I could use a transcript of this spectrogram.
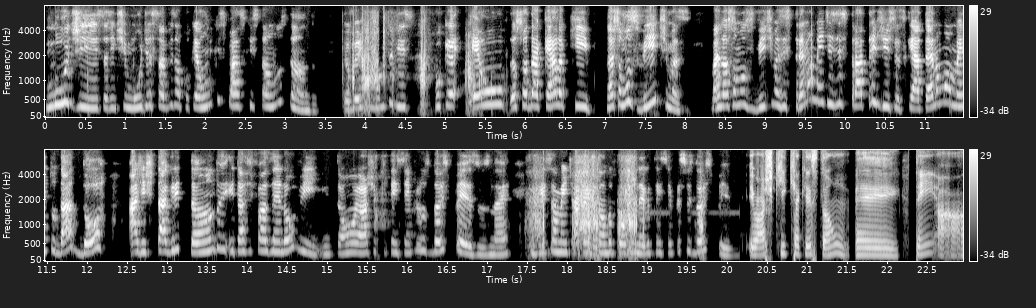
mude isso, a gente mude essa visão, porque é o único espaço que estão nos dando. Eu vejo muito disso, porque eu, eu sou daquela que nós somos vítimas, mas nós somos vítimas extremamente estrategistas, que até no momento da dor a gente está gritando e está se fazendo ouvir. Então, eu acho que tem sempre os dois pesos, né? E principalmente a questão do povo negro tem sempre esses dois pesos. Eu acho que, que a questão é, tem a,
